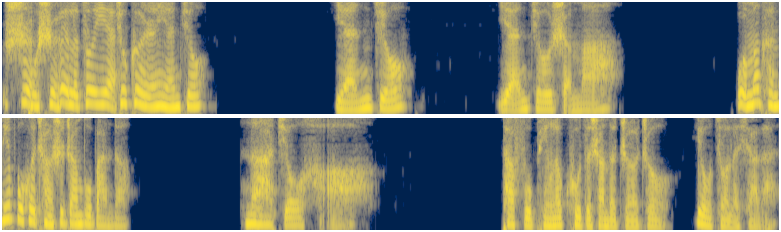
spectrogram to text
是不是为了作业？就个人研究？研究？研究什么？我们肯定不会尝试占卜板的。那就好。他抚平了裤子上的褶皱，又坐了下来。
